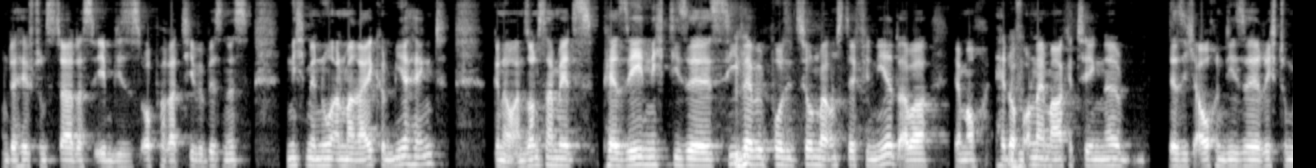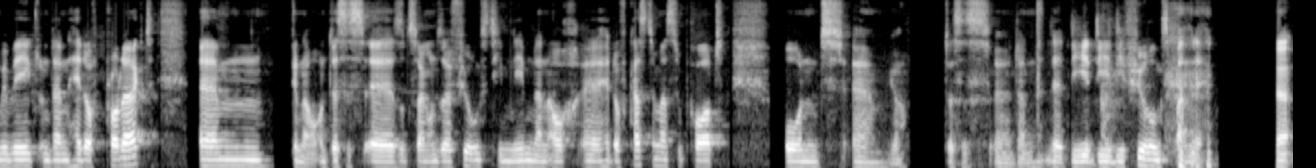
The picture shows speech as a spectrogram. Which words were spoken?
und der hilft uns da, dass eben dieses operative Business nicht mehr nur an Mareike und mir hängt. Genau, ansonsten haben wir jetzt per se nicht diese C-Level-Position bei uns definiert, aber wir haben auch Head of mhm. Online-Marketing, ne, der sich auch in diese Richtung bewegt und dann Head of Product. Ähm, genau, und das ist äh, sozusagen unser Führungsteam, neben dann auch äh, Head of Customer Support. Und ähm, ja, das ist äh, dann die, die, die Führungsbande. Ja,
